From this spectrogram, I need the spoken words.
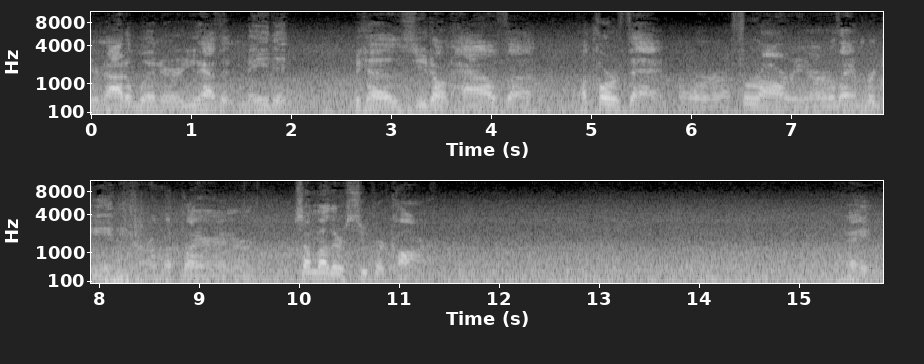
you're not a winner. You haven't made it because you don't have a, a Corvette or a Ferrari or a Lamborghini or a McLaren or some other supercar. Okay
